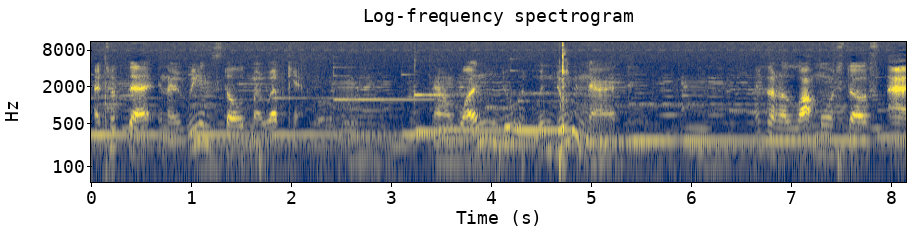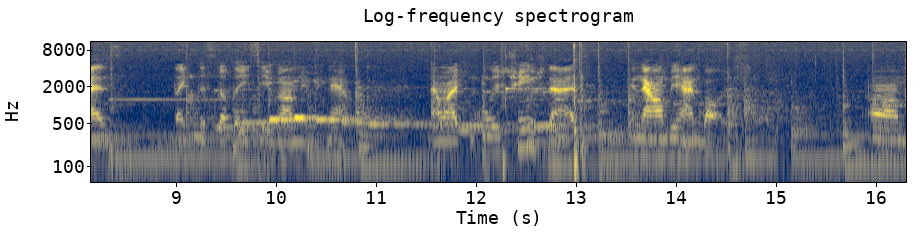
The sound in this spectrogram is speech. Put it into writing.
I took that and I reinstalled my webcam. Now when, do when doing that, I got a lot more stuff as like the stuff that you see around me right now. Now I can always change that, and now I'm behind bars. Um,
